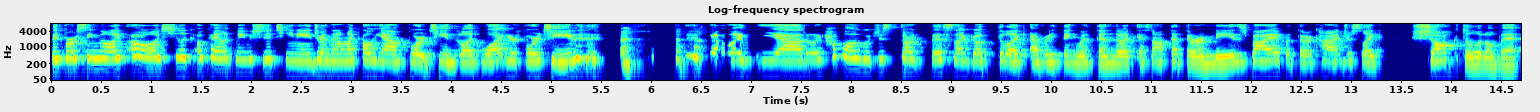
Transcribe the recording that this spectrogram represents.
They first seem to like, oh, like she like, okay, like maybe she's a teenager. And then I'm like, oh yeah, I'm 14. They're like, what? You're 14? I'm like, yeah. They're like, how long would you start this? And I go through like everything with them. They're like, it's not that they're amazed by it, but they're kind of just like shocked a little bit.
